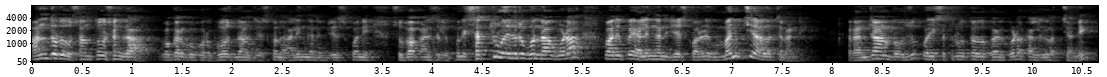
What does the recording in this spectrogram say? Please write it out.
అందరూ సంతోషంగా ఒకరికొకరు భోజనాలు చేసుకొని అలింగనం చేసుకొని శుభాకాంక్షలు కొన్ని శత్రువు ఎదుర్కొన్నా కూడా వారిపై ఆలింగనం చేసుకోవాలని మంచి ఆలోచన అండి. రంజాన్ రోజు పోయి శత్రువుతో కూడా కలిగి వచ్చండి.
